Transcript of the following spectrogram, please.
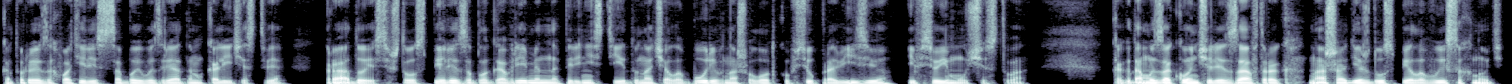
которое захватили с собой в изрядном количестве, радуясь, что успели заблаговременно перенести до начала бури в нашу лодку всю провизию и все имущество. Когда мы закончили завтрак, наша одежда успела высохнуть,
